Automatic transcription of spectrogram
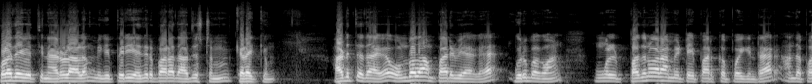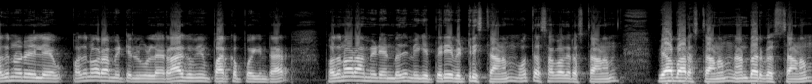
குலதெய்வத்தின் அருளாலும் மிகப்பெரிய எதிர்பாராத அதிர்ஷ்டமும் கிடைக்கும். அடுத்ததாக ஒன்பதாம் பார்வையாக குரு பகவான் உங்கள் பதினோராம் வீட்டை பார்க்க போகின்றார். அந்த பதினோரிலே பதினோராம் வீட்டில் உள்ள ராகுவையும் பார்க்க போகின்றார். பதினோராம் வீடு என்பது மிகப்பெரிய வெற்றி ஸ்தானம் மூத்த சகோதர ஸ்தானம் வியாபார ஸ்தானம் நண்பர்கள் ஸ்தானம்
